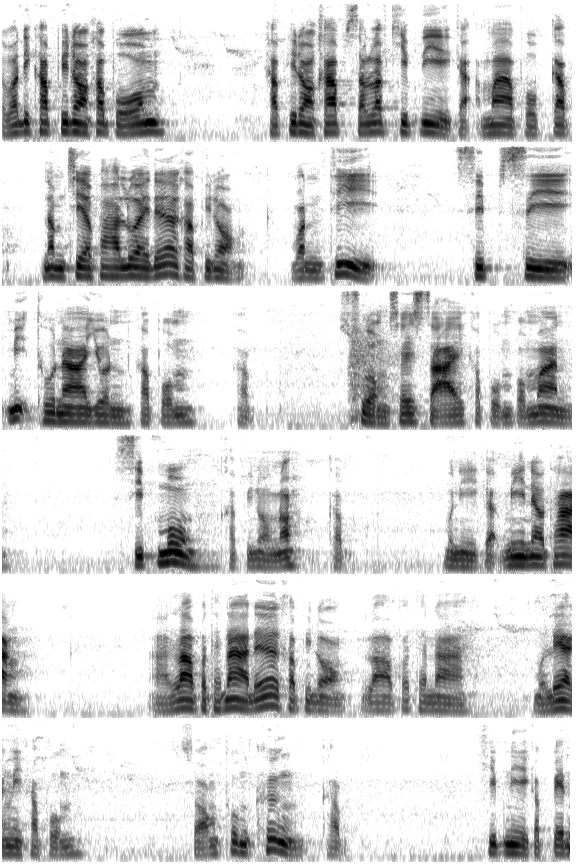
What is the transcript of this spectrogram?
สวัสดีครับพี่น้องครับผม ครับพี่น้องครับสำหรับคลิปนี้ก็มาพบกับน้ำเชียร์พารวยเด้อครับ พี่น้องวันที่ 14 มิถุนายนครับผมครับช่วงสายๆครับผมประมาณ 10โมงครับพี่น้องเนาะครับมื้อนี้ก็มีแนวทางอ่าลาวพัฒนาเด้อครับพี่น้องลาวพัฒนาเมื่อแรกนี่ครับผมสองทุ่มครึ่งครับคลิปนี้ก็เป็น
